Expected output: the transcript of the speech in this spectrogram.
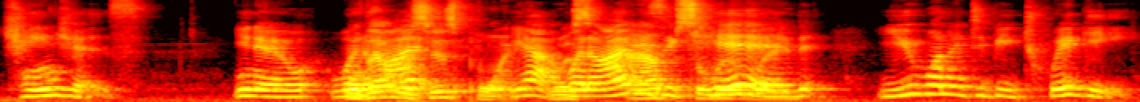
changes. You know, when that I, was his point, Yeah, was when I was absolutely- a kid, you wanted to be Twiggy,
